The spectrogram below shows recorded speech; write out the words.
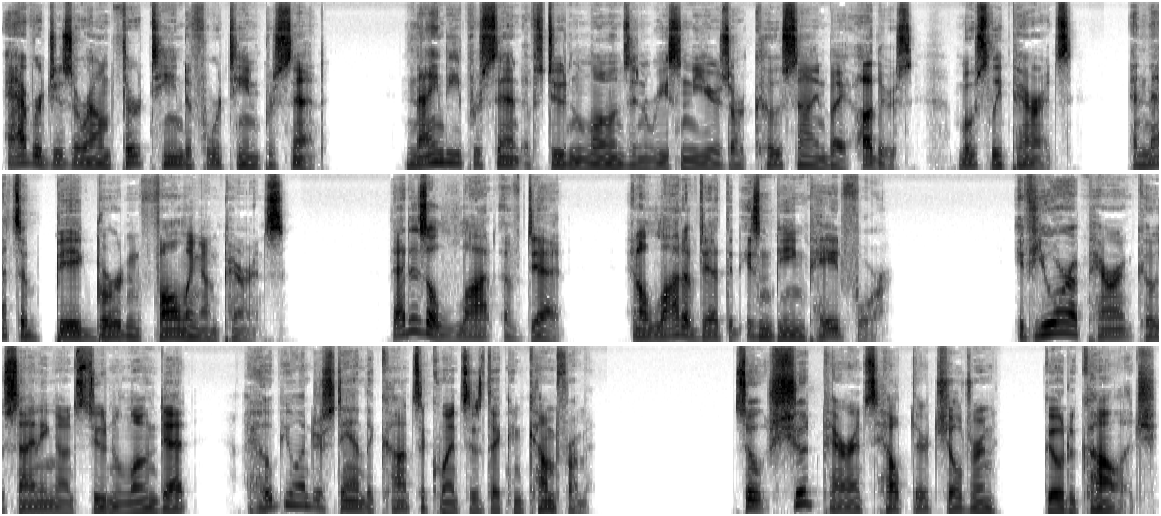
averages around 13 to 14 percent. 90% of student loans in recent years are co signed by others, mostly parents, and that's a big burden falling on parents. That is a lot of debt, and a lot of debt that isn't being paid for. If you are a parent co signing on student loan debt, I hope you understand the consequences that can come from it. So, should parents help their children go to college?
